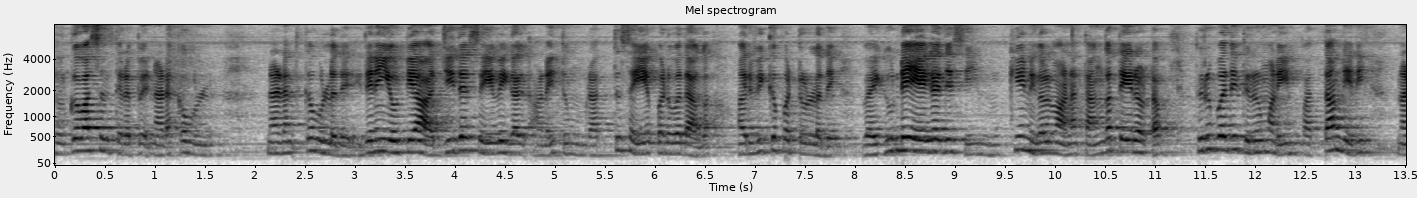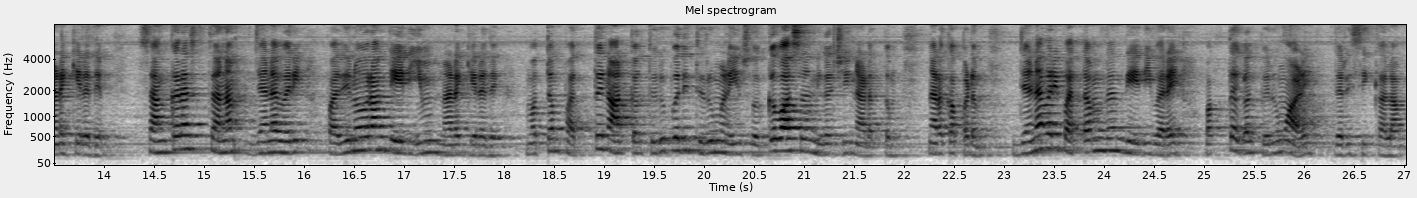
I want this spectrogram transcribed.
சொர்க்கவாசல் திறப்பு நடக்க உள் நடக்க உள்ளது. இதனையொட்டி அஜித சேவைகள் அனைத்தும் ரத்து செய்யப்படுவதாக அறிவிக்கப்பட்டுள்ளது. வைகுண்ட ஏகாதசி முக்கிய நிகழ்வான தங்க தேரோட்டம் திருப்பதி திருமலையின் பத்தாம் தேதி நடக்கிறது. சங்கரஸ்தனம் ஜனவரி பதினோராம் தேதியும் நடக்கிறது. மொத்தம் பத்து நாட்கள் திருப்பதி திருமலையும் சொர்க்கவாசல் நிகழ்ச்சி நடத்தும் நடக்கப்படும். ஜனவரி பத்தொன்பதாம் தேதி வரை பக்தர்கள் பெருமாளை தரிசிக்கலாம்.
